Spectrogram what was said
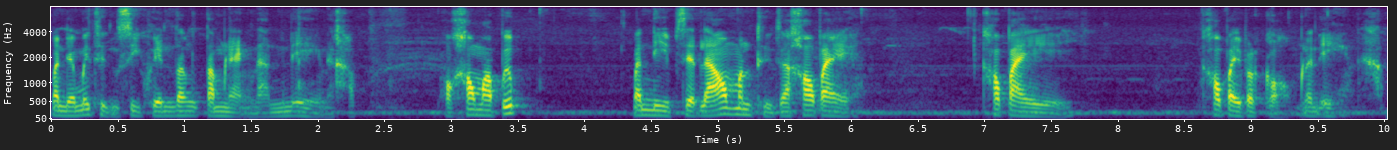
มันยังไม่ถึงซีเควนต์ตำแหน่งนั้นนั่นเองนะครับ พอเข้ามาปุ๊บมันหนีบเสร็จแล้วมันถึงจะเข้าไปเข้าไปเข้าไปประกอบนั่นเองนะครับ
